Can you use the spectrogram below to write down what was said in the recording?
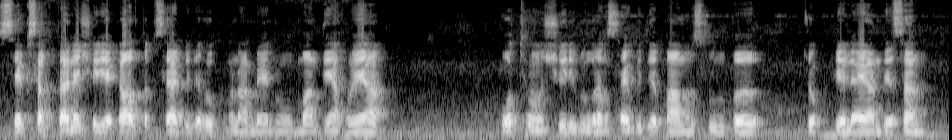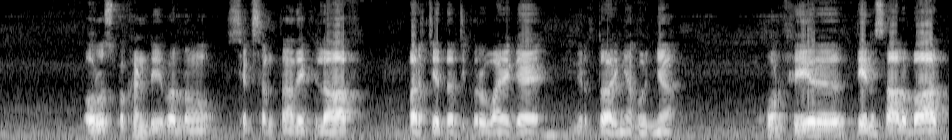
ਸਿੱਖ ਸੰਗਤਾਂ ਨੇ ਸ੍ਰੀ ਅਕਾਲ ਤਖਤ ਸਾਹਿਬ ਜੀ ਦੇ ਹੁਕਮਨਾਮੇ ਨੂੰ ਮੰਨਦਿਆਂ ਹੋਇਆਂ ਉਥੋਂ ਸ੍ਰੀ ਗੁਰੂ ਗ੍ਰੰਥ ਸਾਹਿਬ ਜੀ ਦੇ ਪਾਵਨ ਸਰੂਪ ਚੁੱਕ ਕੇ ਲੈ ਆਉਂਦੇ ਸਨ ਔਰ ਉਸ ਪਖੰਡੀ ਵੱਲੋਂ ਸਿੱਖ ਸੰਗਤਾਂ ਦੇ ਖਿਲਾਫ ਪਰਚੇ ਦਰਜ ਕਰਵਾਏ ਗਏ, ਗ੍ਰਿਫਤਾਰੀਆਂ ਹੋਈਆਂ। ਹੁਣ ਫਿਰ 3 ਸਾਲ ਬਾਅਦ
